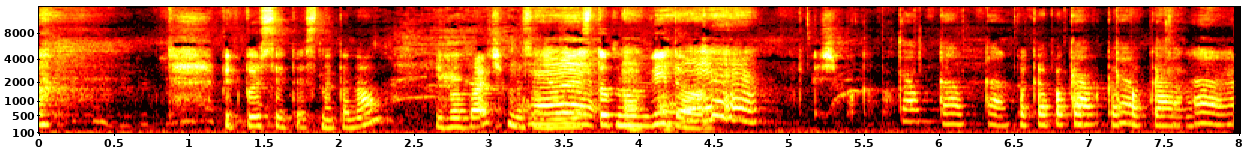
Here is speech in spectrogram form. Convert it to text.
Підписуйтесь на канал і побачимо з вами в наступному відео. Пока-пока. Кап-кап-кап. Пока-пока-пока-пока.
